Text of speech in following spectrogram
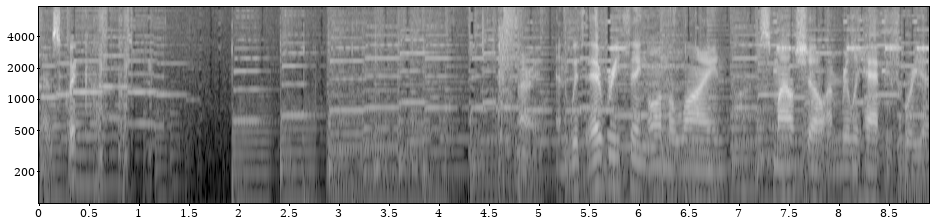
That was quick. Alright, and with everything on the line, Smile Shell, I'm really happy for you.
